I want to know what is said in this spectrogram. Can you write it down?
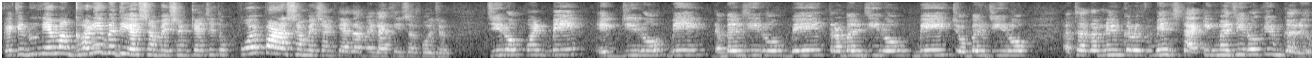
કારણ કે દુનિયામાં ઘણી બધી અસમય સંખ્યા છે, તો કોઈ પણ અસમય સંખ્યા તમે લખી શકો છો? જીરો પોઈન્ટ બે, એક જીરો બે ડબલ જીરો બે ત્રબલ જીરો બે, ચોબલ જીરો અથવા તમને એમ કરો કે બે સ્ટાર્ટિંગમાં જીરો કેમ કર્યો?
